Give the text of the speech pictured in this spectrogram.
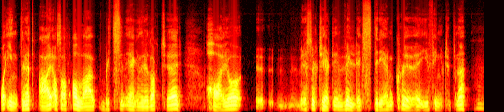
og internett er Altså at alle er blitt sin egen redaktør, har jo uh, resultert i en veldig ekstrem kløe i fingertuppene. Mm.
